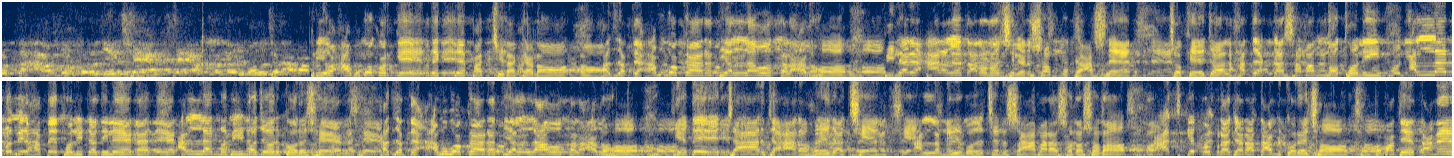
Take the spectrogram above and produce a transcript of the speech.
করতে আরম্ভ করে দিয়েছে। আল্লাহ নবী বলছেন প্রিয় আবু বকরকে দেখতে পাচ্ছি না কেন? হযরতে আবু বকর রাদিয়াল্লাহু তাআলা আনহু পিলারের আড়ালে দাঁড়ানো ছিলেন সম্মুখে আসলেন চোখে জল হাতে একটা সামান্য থলি। আল্লাহর নবীর হাতে থলিটা দিলেন আল্লাহর নবী নজর করেছেন। হযরতে আবু বকর রাদিয়াল্লাহু তাআলা আনহু কেঁদে জার জার হয়ে যাচ্ছেন। আল্লাহর নবী বলছেন সাহাবারা শোনো শোনো আজকে তোমরা যারা দান করেছ তোমাদের দানের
